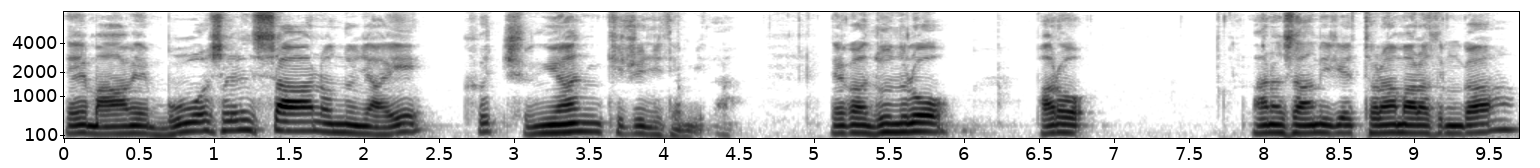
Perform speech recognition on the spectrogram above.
내 마음에 무엇을 쌓아놓느냐의 그 중요한 기준이 됩니다. 내가 눈으로 바로 많은 사람이 이제 드라마라든가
